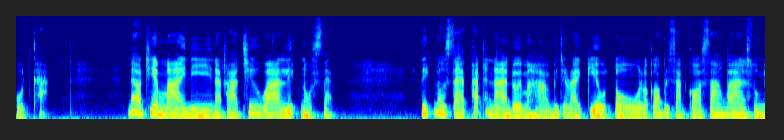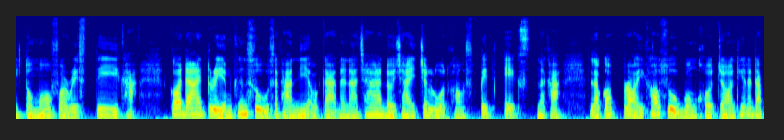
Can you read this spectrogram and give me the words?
คตค่ะ ดาวเทียมไม้นี้นะคะ ชื่อว่า l i g n o s a t l i g n o s a t พัฒนาโดยมหาวิทยาลัยเกียวโต แล้วก็บริษัทก่อสร้างบ้านซูมิโตโมฟอเรสตี้ค่ะ ก็ได้เตรียมขึ้นสู่สถานีอวกาศนานาชาติ โดยใช้จรวดของ SpaceX นะคะ แล้วก็ปล่อยเข้าสู่วงโคจรที่ระดับ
